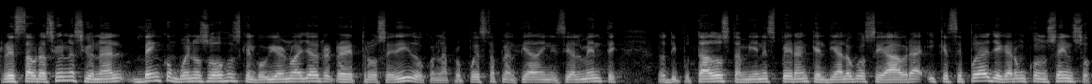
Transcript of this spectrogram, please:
Restauración Nacional ven con buenos ojos que el gobierno haya retrocedido con la propuesta planteada inicialmente. Los diputados también esperan que el diálogo se abra y que se pueda llegar a un consenso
